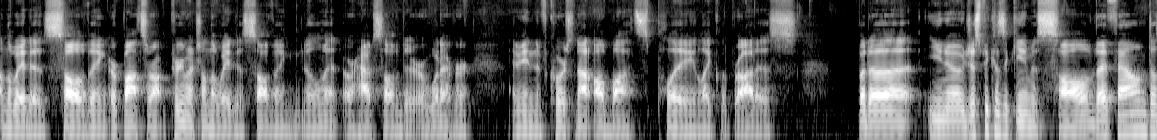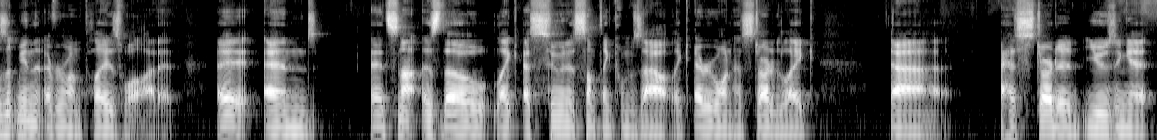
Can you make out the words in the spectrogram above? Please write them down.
on the way to solving, or bots are pretty much on the way to solving no limit or have solved it or whatever. I mean, of course, not all bots play like Libratus. But, uh, you know, just because a game is solved, I found, doesn't mean that everyone plays well at it. I, and it's not as though, like, as soon as something comes out, like, everyone has started, like, uh, has started using it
